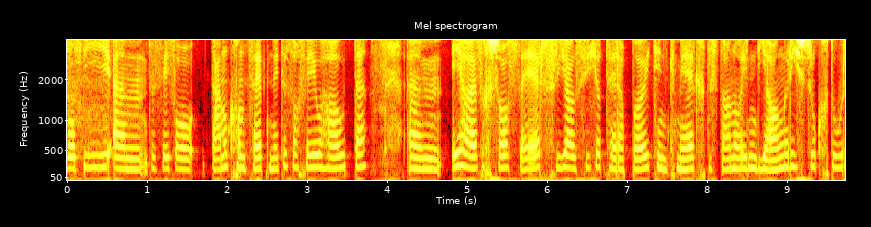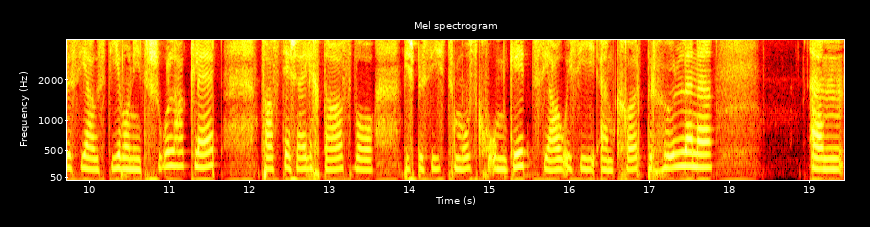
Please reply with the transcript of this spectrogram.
Wobei, ähm, dass ich von diesem Konzept nicht so viel halte. Ähm, ich habe einfach schon sehr früh als Physiotherapeutin gemerkt, dass da noch irgendwie andere Strukturen sind als die, die ich in der Schule habe gelernt habe. Faszie ist eigentlich das, was beispielsweise beispielsweise der Muskel umgibt, sind auch unsere ähm, Körperhüllen, ähm,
